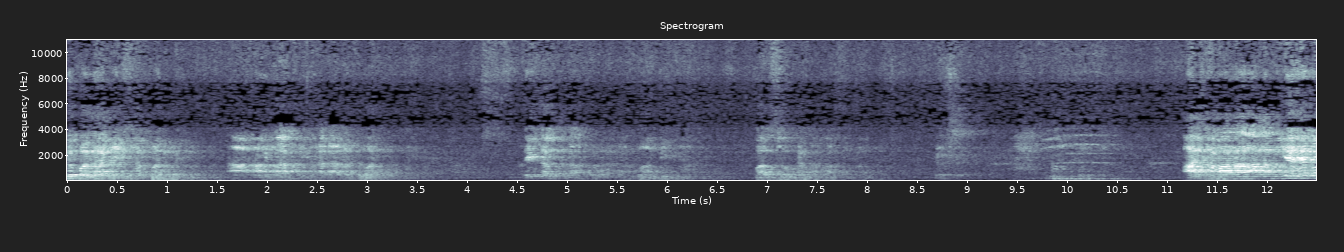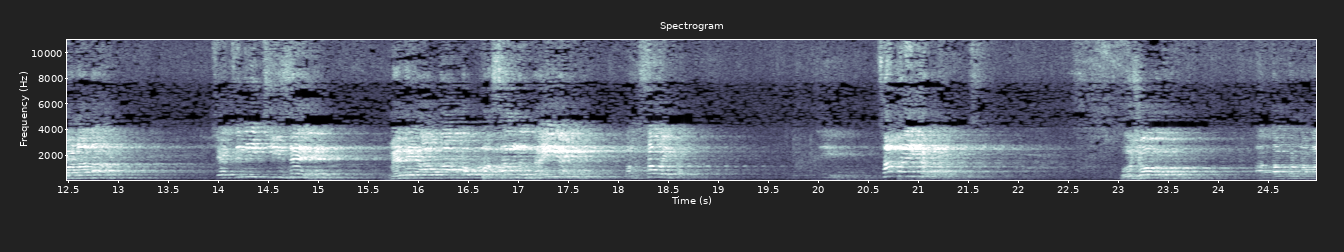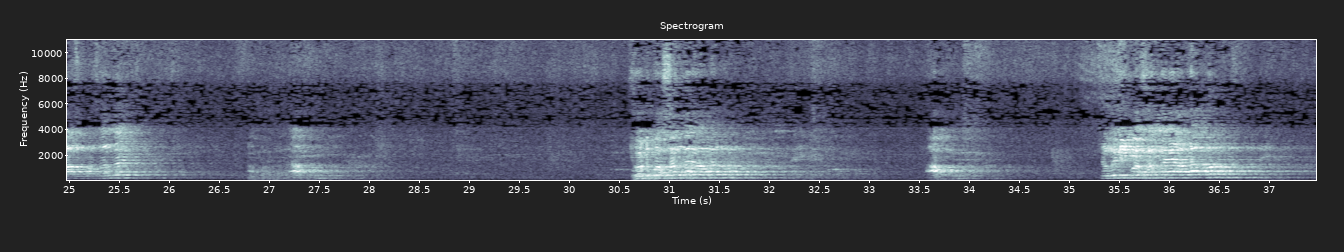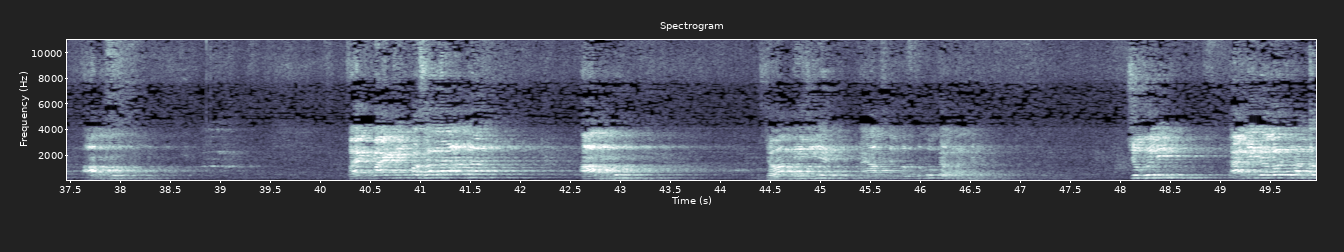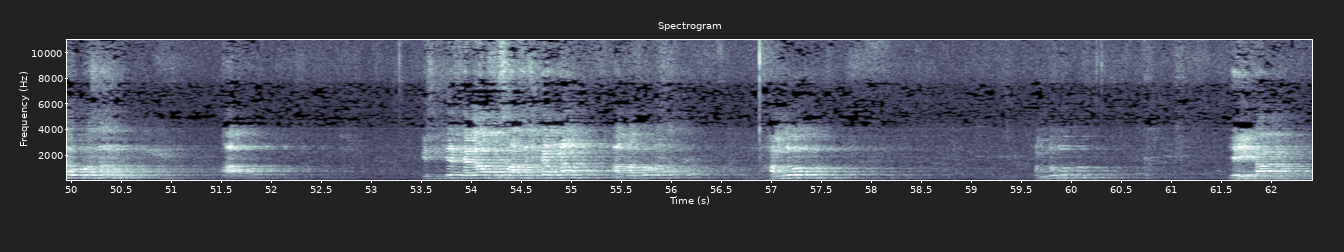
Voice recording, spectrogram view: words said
تو بنانے آج ہمارا عالم یہ ہے مولانا جتنی چیزیں میرے آقا کو پسند نہیں آئی ہم سب ہی کرتے جی۔ سب ہی کرتے پوچھو چگلی گالی گلوچ نہ تو پسند آپ کسی کے خلاف سازش کرنا آپ کو پسند ہم لوگ ہم لوگوں کو یہی کام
